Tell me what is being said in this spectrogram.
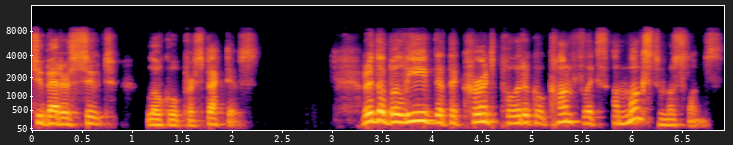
to better suit local perspectives. Rida believed that the current political conflicts amongst Muslims,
